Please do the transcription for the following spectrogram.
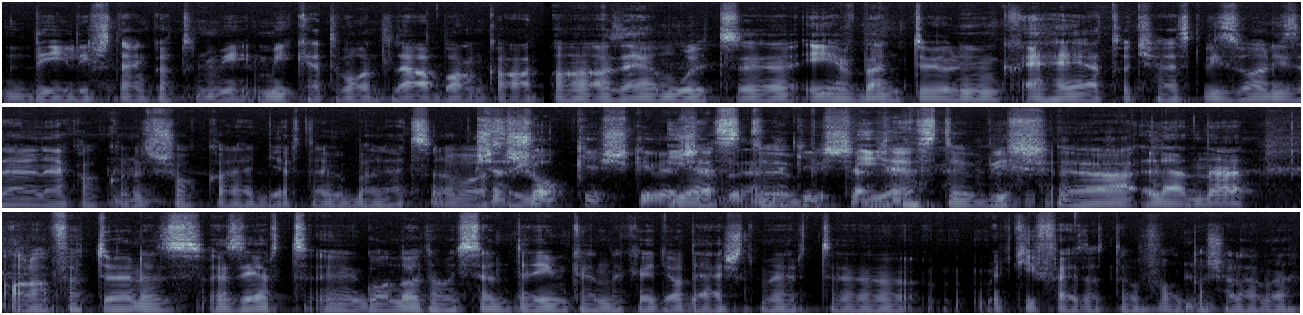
díjlistánkat, hogy mi, miket vont le a bank a, a, az elmúlt évben tőlünk. Ehelyett, hogyha ezt vizualizálnák, akkor ez sokkal egyértelműbben lesz. Szóval És sok kis ijesztőbb, ijesztőbb is lenne. Alapvetően ez, ezért gondoltam, hogy szenteljünk ennek egy adást, mert egy kifejezetten fontos eleme.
